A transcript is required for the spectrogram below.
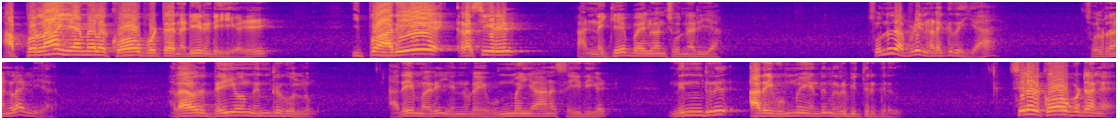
அப்போல்லாம் என் மேலே கோவப்பட்ட நடிகர் நடிகைகள் இப்போ அதே ரசிகர்கள் அன்னைக்கே பயில்வான் சொன்னார் ஐயா. சொன்னது அப்படியே நடக்குது ஐயா. சொல்கிறாங்களா இல்லையா? அதாவது தெய்வம் நின்று கொள்ளும். அதே மாதிரி என்னுடைய உண்மையான செய்திகள் நின்று அதை உண்மை என்று நிரூபித்திருக்கிறது. சிலர் கோவப்பட்டாங்க.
